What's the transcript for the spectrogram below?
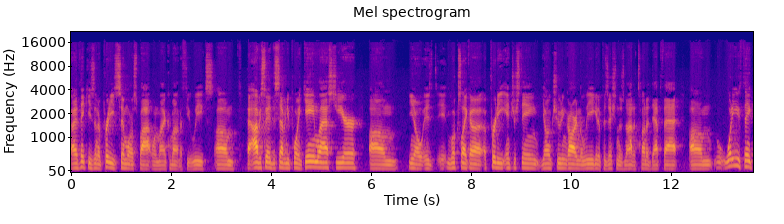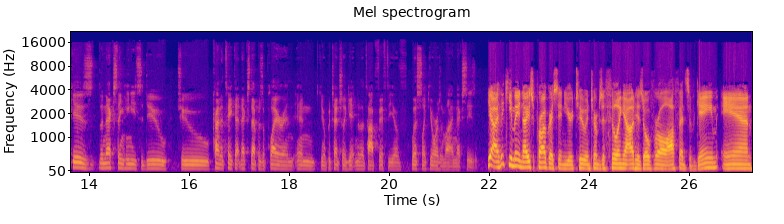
I, I, think he's in a pretty similar spot when mine come out in a few weeks. Um, obviously, had the 70 point game last year. Um, you know, it, it looks like a, a, pretty interesting young shooting guard in the league in a position there's not a ton of depth at. Um, what do you think is the next thing he needs to do to kind of take that next step as a player and, and you know potentially get into the top 50 of lists like yours and mine next season? Yeah, I think he made nice progress in year two in terms of filling out his overall offensive game and.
